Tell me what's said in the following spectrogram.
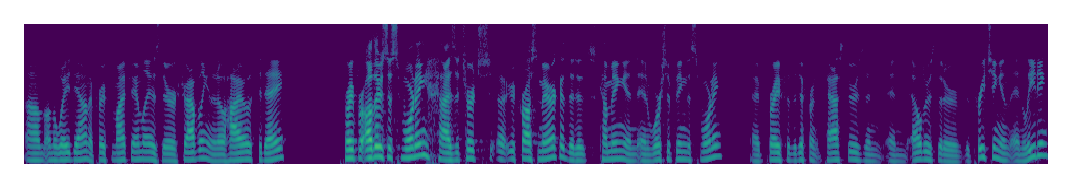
um, on the way down. I pray for my family as they're traveling in Ohio today. Pray for others this morning uh, as a church uh, across America that is coming and, and worshiping this morning. I pray for the different pastors and, and elders that are preaching and, and leading,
